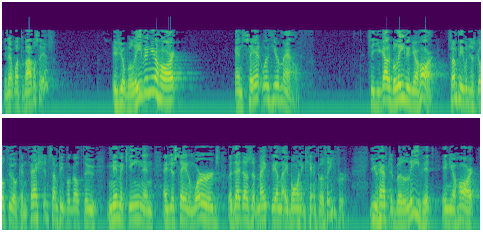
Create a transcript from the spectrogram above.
Isn't that what the Bible says? If you'll believe in your heart and say it with your mouth. See, you gotta believe in your heart. Some people just go through a confession. Some people go through mimicking and, and just saying words, but that doesn't make them a born again believer. You have to believe it in your heart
